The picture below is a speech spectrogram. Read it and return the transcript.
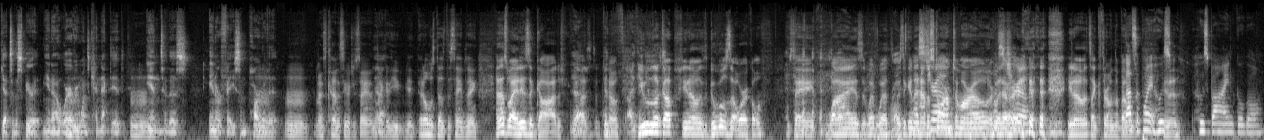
get to the spirit, you know, where Mm-hmm. everyone's connected into this interface and part of it. Mm, I kind of see what you're saying. Yeah. Like it, you, it, it almost does the same thing, and that's why it is a god. Yeah. As- you know, I think you look is. up. You know, Google's the oracle. You say, why is it? What? What Right. is it going to That's have a storm tomorrow or That's whatever? you know, it's like throwing the But bones. that's the point. Who's you know. Who's behind Google?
